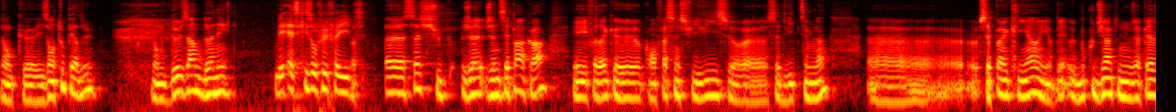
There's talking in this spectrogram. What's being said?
donc ils ont tout perdu. Donc deux ans de données. Mais est-ce qu'ils ont fait faillite? Euh, ça, je, suis, je, je, ne sais pas encore. Et il faudrait que, qu'on fasse un suivi sur euh, cette victime-là. Euh, c'est pas un client. Il y a beaucoup de gens qui nous appellent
